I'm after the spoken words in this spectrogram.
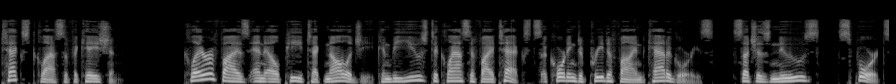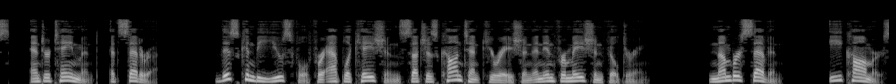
Text classification. Clarifai's NLP technology can be used to classify texts according to predefined categories, such as news, sports, entertainment, etc. This can be useful for applications such as content curation and information filtering. Number 7. E-commerce.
